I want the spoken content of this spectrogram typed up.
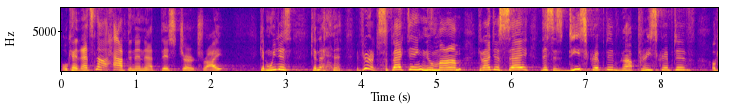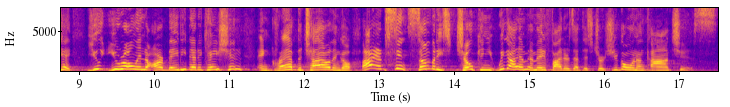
Okay, that's not happening at this church, right? Can we just, can if you're expecting new mom, can I just say this is descriptive, not prescriptive? Okay, you, you roll into our baby dedication and grab the child and go, I have seen somebody's choking you. We got MMA fighters at this church. You're going unconscious.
